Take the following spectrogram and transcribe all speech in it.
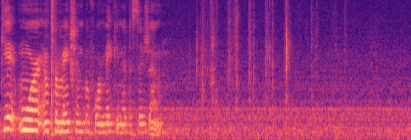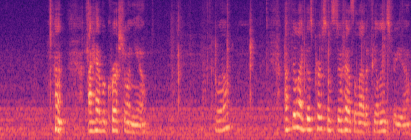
get more information before making a decision. I have a crush on you. Well, I feel like this person still has a lot of feelings for you.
